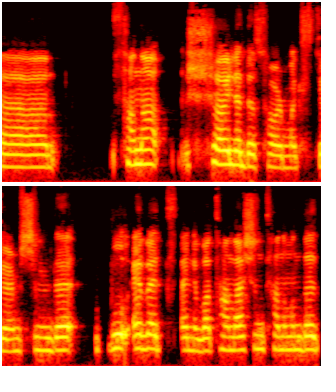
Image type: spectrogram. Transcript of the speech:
ee, sana şöyle de sormak istiyorum. Şimdi bu evet hani vatandaşın tanımında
